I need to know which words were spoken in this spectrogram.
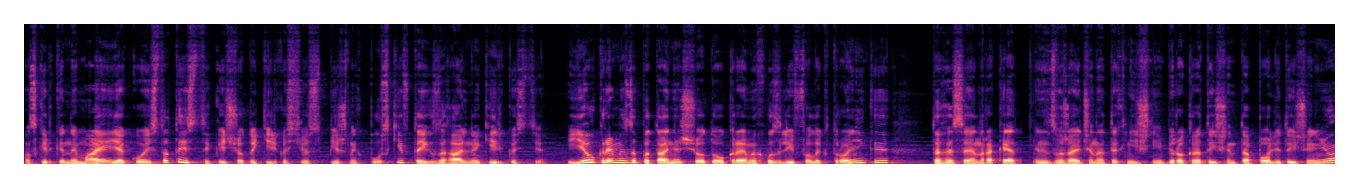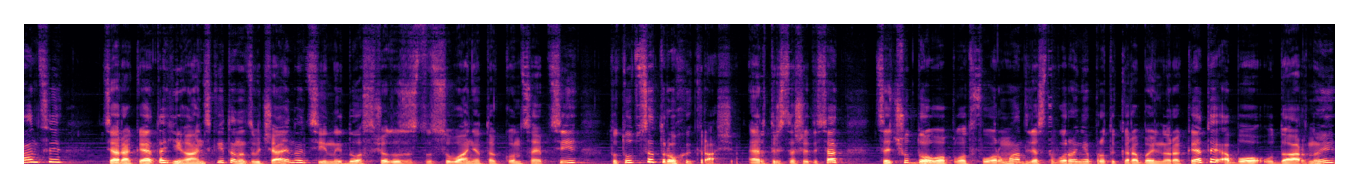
оскільки немає якоїсь статистики щодо кількості успішних пусків та їх загальної кількості. Є окремі запитання щодо окремих вузлів електроніки та ГСН ракет. І незважаючи на технічні, бюрократичні та політичні нюанси, ця ракета гігантський та надзвичайно цінний досвід. Щодо застосування та концепції, то тут все трохи краще. Р-360 це чудова платформа для створення протикорабельної ракети або ударної,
